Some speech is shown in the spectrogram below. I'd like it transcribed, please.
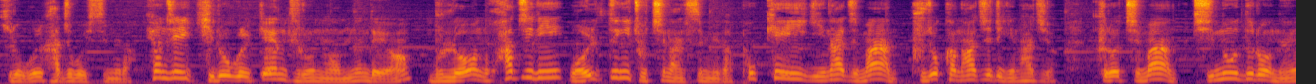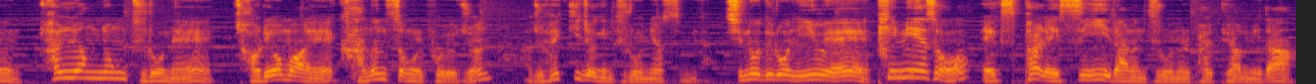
기록을 가지고 있습니다. 현재 이 기록을 깬 드론은 없는데요. 물론 화질이 월등히 좋진 않습니다. 4K이긴 하지만 부족한 화질이긴 하죠. 그렇지만 지노 드론은 촬영용 드론의 저렴화의 가능성을 보여준 아주 획기적인 드론이었습니다. 지노 드론 이후에 피미에서 X8 SE라는 드론을 발표합니다.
